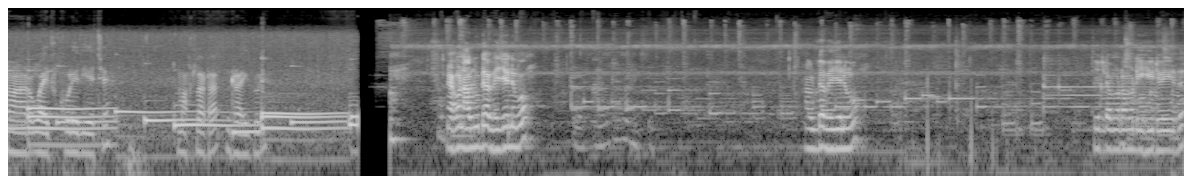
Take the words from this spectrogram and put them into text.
আমার ওয়াইফ করে দিয়েছে, মশলাটা ড্রাই করে। এখন আলুটা ভেজে নেব। আলুটা ভেজে নেব। তেলটা মোটামুটি হিট হয়ে গেছে।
